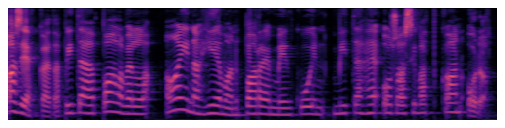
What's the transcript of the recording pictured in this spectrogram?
Asiakkaita pitää palvella aina hieman paremmin kuin mitä he osasivatkaan odottaa.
